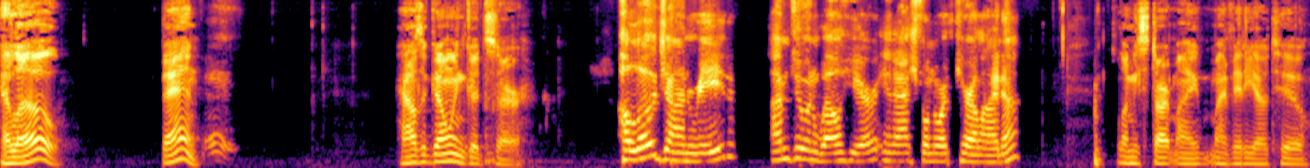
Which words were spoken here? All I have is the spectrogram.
Hello, Ben. Hey. How's it going, good sir? Hello, John Reed. I'm doing well here in Asheville, North Carolina. Let me start my my video too.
